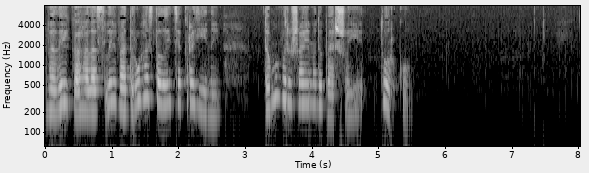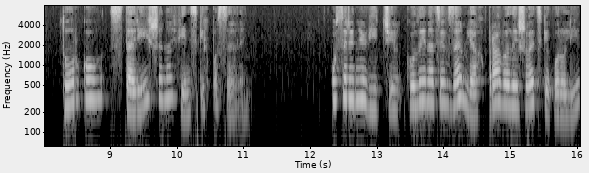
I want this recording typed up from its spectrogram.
велика, галаслива друга столиця країни. Тому вирушаємо до першої турку. Турку старішина фінських поселень. У середньовіччі, коли на цих землях правили шведські королі,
